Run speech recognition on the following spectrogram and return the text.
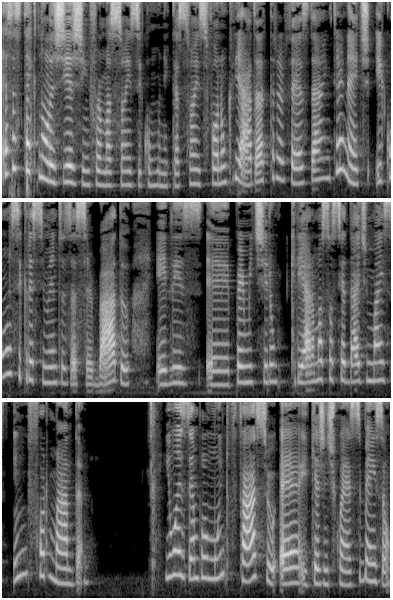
Essas tecnologias de informações e comunicações foram criadas através da internet e, com esse crescimento exacerbado, eles é, permitiram criar uma sociedade mais informada. E um exemplo muito fácil é e que a gente conhece bem são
